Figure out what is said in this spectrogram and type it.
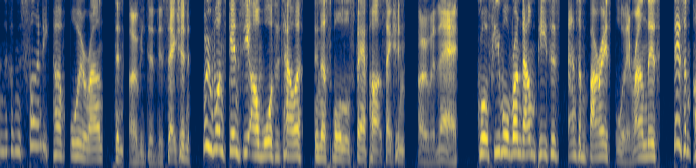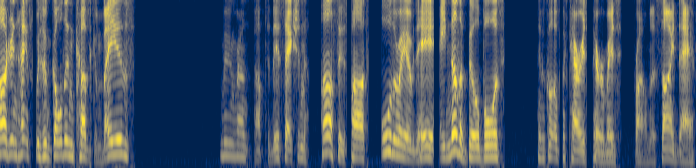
then they're going slightly curve all the way around, then over to this section, where we once again see our water tower, then a small little spare part section over there. Got a few more rundown pieces and some barriers all the way around this. There's some hydrogen tanks with some golden curved conveyors. Moving around up to this section, past this part, all the way over to here, another billboard. Then we've got a precarious pyramid right on the side there.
